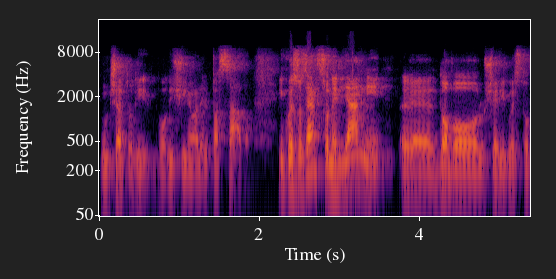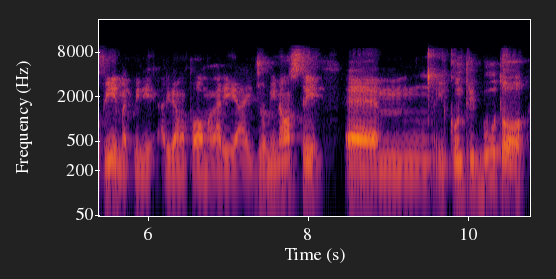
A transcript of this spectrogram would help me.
un certo tipo di cinema del passato. In questo senso negli anni, eh, dopo l'uscita di questo film, e quindi arriviamo un po' magari ai giorni nostri, ehm, il contributo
